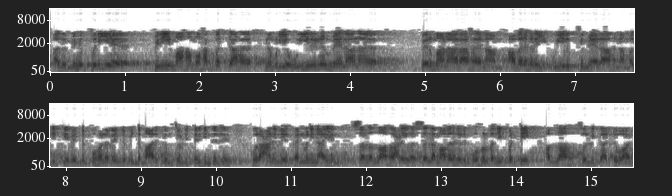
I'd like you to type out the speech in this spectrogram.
அது மிகப்பெரிய பிரியமாக மொஹப்பத்தாக நம்முடைய உயிரினும் மேலான பெருமானாராக நாம் அவர்களை உயிருக்கு மேலாக நாம் மதிக்க வேண்டும் புகழ வேண்டும் என்று மார்க்கம் சொல்லித் தருகின்றது. குரானிலே கண்மணி நாயகம் சொல்லல்லாஹு அலை வசல்லம் அவர்களை புகழ்வதை பற்றி அல்லாஹ் சொல்லி காட்டுவார்.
